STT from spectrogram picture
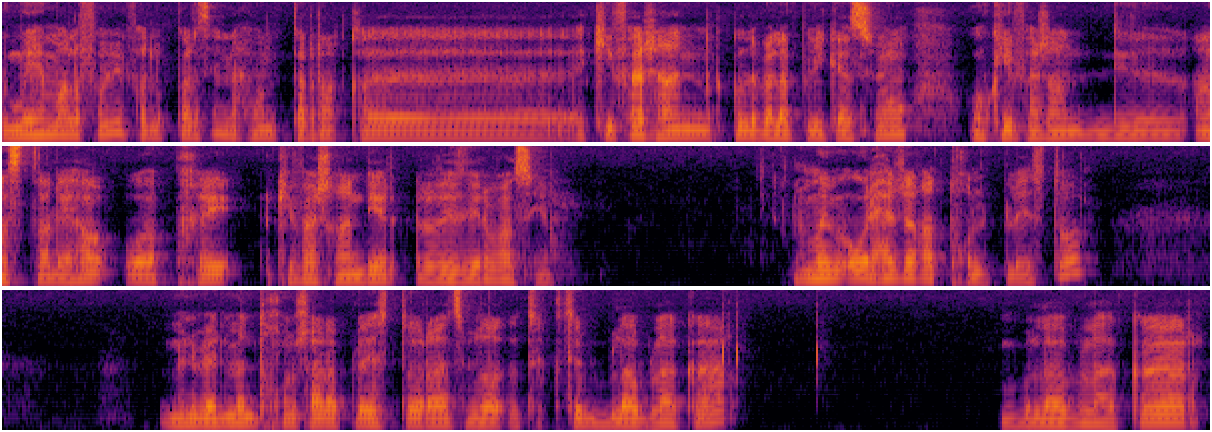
المهم la famille في ال partie نحاول نطرق آه، كيفاش غنقلب على ال application وكيفاش غن installer ها و après كيفاش غندير ال réservation المهم أول حاجة غتدخل ال Play Store من بعد ما تدخلش على Play Store غتبدأ تكتب BlaBlaCar BlaBlaCar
